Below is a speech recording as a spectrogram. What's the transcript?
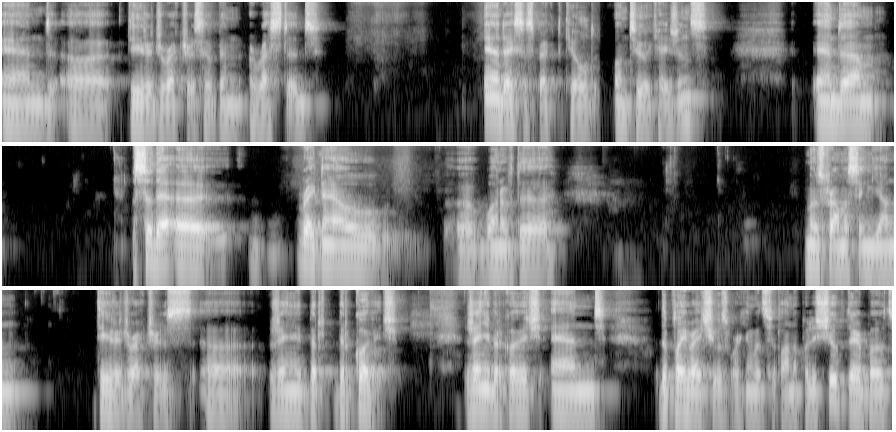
and uh, theater directors have been arrested, and I suspect killed on two occasions. And um, so that uh, right now, uh, one of the most promising young theater directors, uh, Zhenya Berkovich. Zhenya Berkovich and the playwright she was working with, Svetlana Polishuk, they're both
